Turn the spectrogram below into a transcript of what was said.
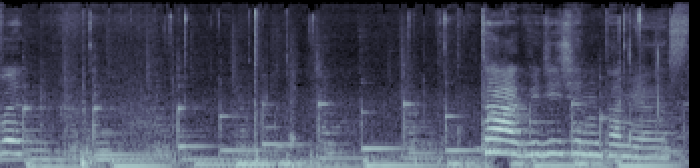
wy... Tak, widzicie, no tam jest.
